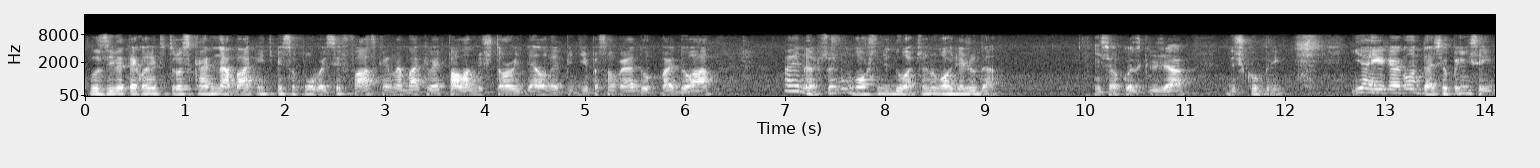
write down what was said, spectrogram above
Inclusive, até quando a gente trouxe Karina Bach, a gente pensou, pô, vai ser fácil. Karina Bach vai falar no story dela, vai pedir, o pessoal vai, do, vai doar. Mas não, as pessoas não gostam de doar, as pessoas não gostam de ajudar. Isso é uma coisa que eu já descobri. E aí o que acontece? Eu pensei,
